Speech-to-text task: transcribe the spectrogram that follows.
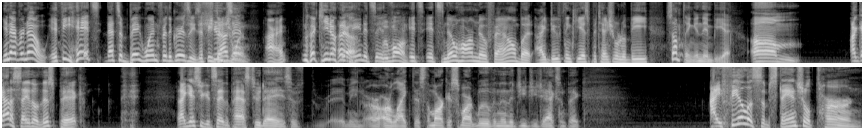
You never know. If he hits, that's a big win for the Grizzlies. If he Huge doesn't, win. all right. Like you know what yeah, I mean? It's, it's move on. It's it's no harm, no foul, but I do think he has potential to be something in the NBA. Um I gotta say though, this pick, and I guess you could say the past two days have, I mean, are, are like this: the Marcus Smart move and then the GG Jackson pick. I feel a substantial turn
